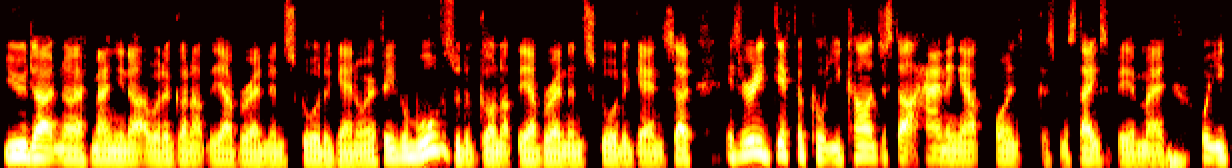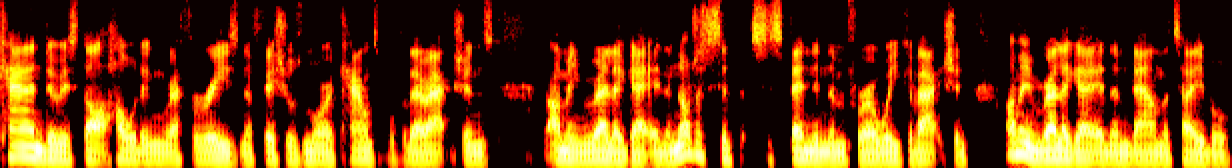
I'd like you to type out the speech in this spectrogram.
you don't know if Man United would have gone up the other end and scored again, or if even Wolves would have gone up the other end and scored again. So it's really difficult. You can't just start handing out points because mistakes are being made. What you can do is start holding referees and officials more accountable for their actions. I mean, relegating them, not just su- suspending them for a week of action. I mean, relegating them down the table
